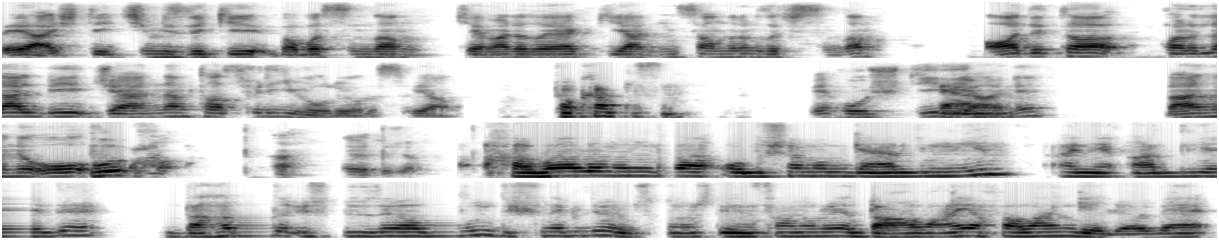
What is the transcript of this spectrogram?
Veya işte içimizdeki babasından kemerle dayak yiyen insanlarımız açısından adeta paralel bir cehennem tasviri gibi oluyor orası bir an. Çok haklısın. Ve hoş değil Yani- yani. Ben hani o... Bu- Heh, evet hocam. Havaalanında oluşan o gerginliğin hani adliyede daha da üst düzey olduğunu düşünebiliyorum. Sonuçta insan oraya davaya falan geliyor ve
